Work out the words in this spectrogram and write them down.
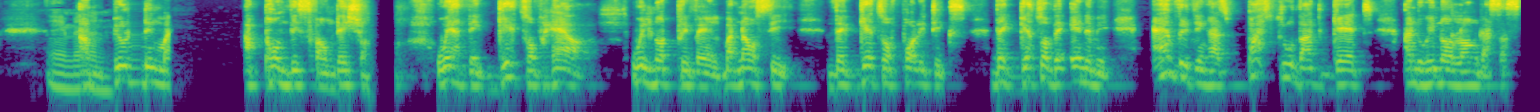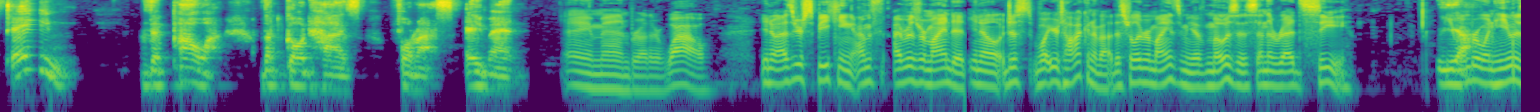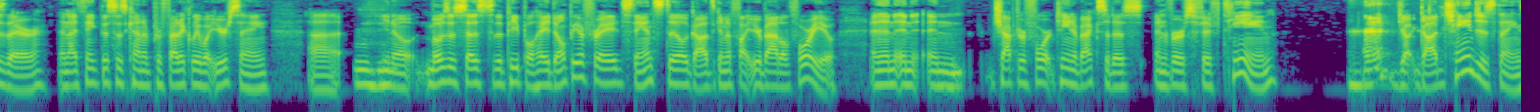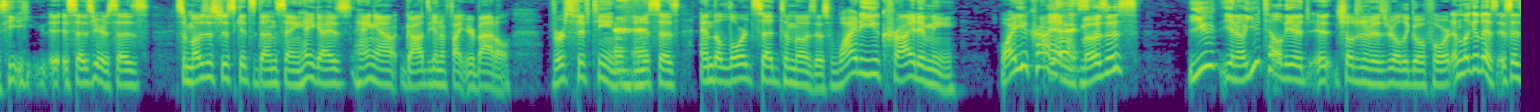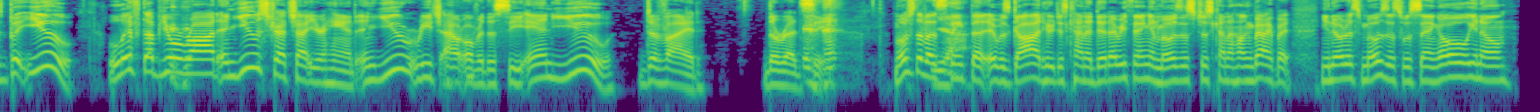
Amen. I'm building my upon this foundation where the gates of hell will not prevail. But now see, the gates of politics, the gates of the enemy, everything has passed through that gate, and we no longer sustain the power that God has for us. Amen. Amen, brother. Wow. You know, as you're speaking, I'm I was reminded, you know, just what you're talking about. This really reminds me of Moses and the Red Sea. You yeah. remember when he was there, and I think this is kind of prophetically what you're saying. Uh, mm-hmm. You know, Moses says to the people, "Hey, don't be afraid. Stand still. God's going to fight your battle for you." And then in in mm-hmm. chapter 14 of Exodus, in verse 15, mm-hmm. God changes things. He, he it says here, it says, so Moses just gets done saying, "Hey guys, hang out. God's going to fight your battle." Verse 15, and it says, "And the Lord said to Moses, Why do you cry to me? Why are you crying, yes. Moses?" You, you know, you tell the uh, children of Israel to go forward. And look at this. It says, But you lift up your rod and you stretch out your hand and you reach out over the sea and you divide the Red Sea. Most of us yeah. think that it was God who just kind of did everything and Moses just kind of hung back. But you notice Moses was saying, Oh, you know,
